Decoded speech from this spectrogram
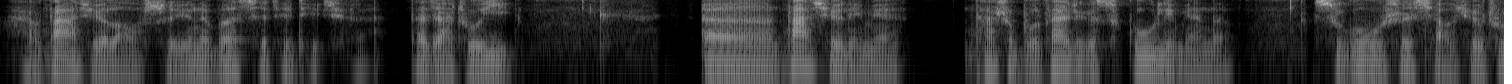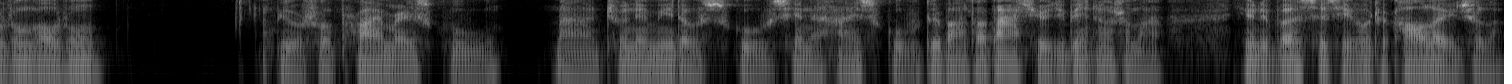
还有大学老师 university teacher。大家注意，呃，大学里面它是不在这个 school 里面的，school 是小学、初中、高中。比如说 primary school，那 junior middle school，现在 high school，对吧？到大学就变成什么 university 或者 college 了，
